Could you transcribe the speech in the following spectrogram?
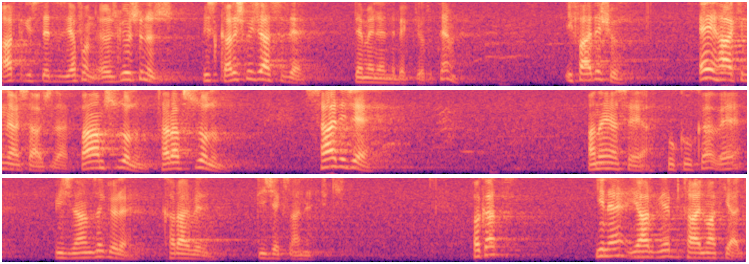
Artık istediğinizi yapın, özgürsünüz. Biz karışmayacağız size demelerini bekliyorduk değil mi? İfade şu. Ey hakimler, savcılar, bağımsız olun, tarafsız olun. Sadece anayasaya, hukuka ve vicdanınıza göre karar verin diyecek zannettik. Fakat yine yargıya bir talimat geldi.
